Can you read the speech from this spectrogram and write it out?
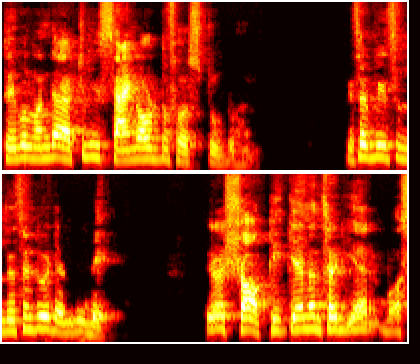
table, one guy actually sang out the first two to him. He said, We listen to it every day. They were shocked. He came and said, Yeah, boss,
